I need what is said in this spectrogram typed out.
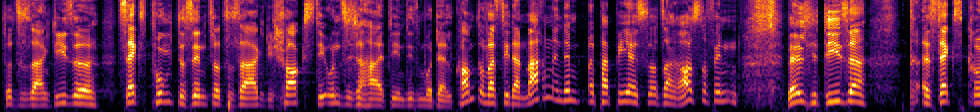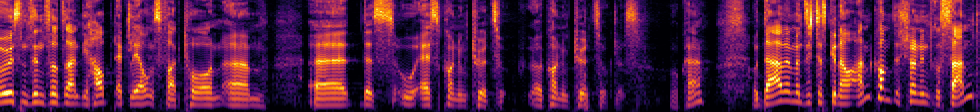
sozusagen diese sechs Punkte sind sozusagen die Schocks, die Unsicherheit, die in diesem Modell kommt. Und was die dann machen in dem Papier ist sozusagen herauszufinden, welche dieser sechs Größen sind sozusagen die Haupterklärungsfaktoren ähm, äh, des US-Konjunkturzyklus. Okay? Und da, wenn man sich das genau ankommt, ist schon interessant,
